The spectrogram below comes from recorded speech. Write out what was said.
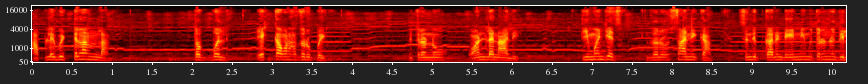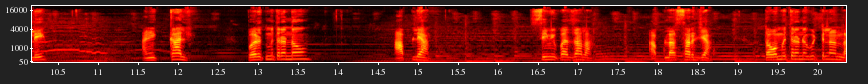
आपल्या विठ्ठलांना तब्बल एक्कावन्न हजार रुपये. मित्रांनो ऑनलाईन आले. ती म्हणजेच मित्रांनो सानिका संदीप कारंडे यांनी मित्रांनो दिले. आणि काल परत मित्रांनो आपल्या सेमीपास झाला. आपला सर्जा. तवा मित्रांनो विठ्ठलांना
